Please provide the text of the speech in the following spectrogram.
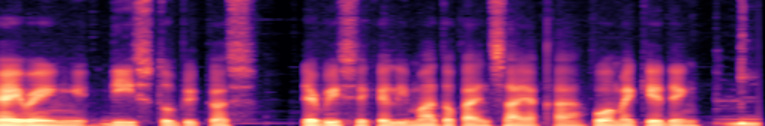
pairing these two because they're basically Madoka and Sayaka. Who am I kidding?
